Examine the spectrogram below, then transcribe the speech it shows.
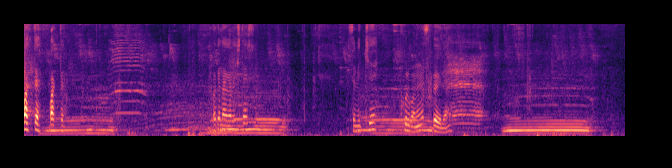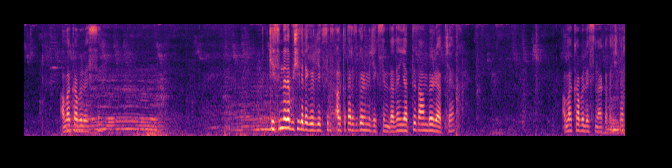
Baktı, baktı. Bakın arkadaşlar. Seninki kurbanımız böyle. Allah kabul etsin. Kesimde de bu şekilde göreceksiniz. Arka tarafı görmeyeceksiniz zaten. Yattığı zaman böyle yatacak. Allah kabul etsin arkadaşlar.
